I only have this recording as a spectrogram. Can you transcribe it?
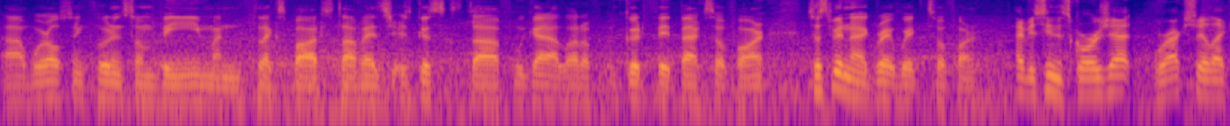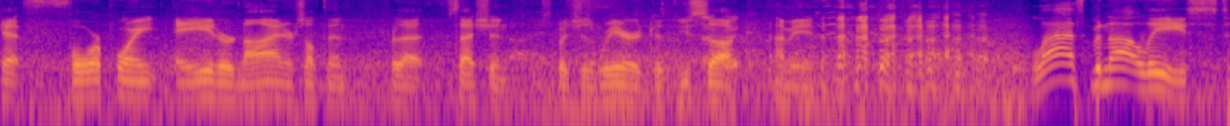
Uh, we're also including some Veeam and FlexPod stuff. It's, it's good stuff. We got a lot of good feedback so far. So it's been a great week so far. Have you seen the scores yet? We're actually like at 4.8 or 9 or something for that session, which is weird because you suck. I mean, last but not least,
